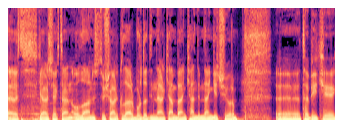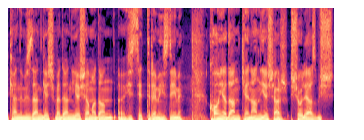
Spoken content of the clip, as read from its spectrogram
evet gerçekten olağanüstü şarkılar burada dinlerken ben kendimden geçiyorum. Ee, tabii ki kendimizden geçmeden yaşamadan e, hissettiremeyiz değil mi? Konya'dan Kenan Yaşar şöyle yazmış.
